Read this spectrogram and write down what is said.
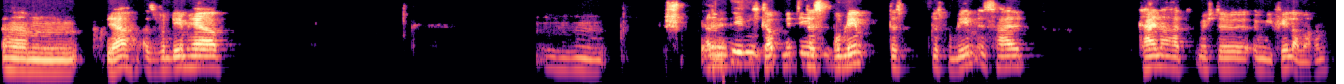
Ähm, ja, also von dem her. Mm, also äh, den, ich glaube, das Problem, das, das Problem ist halt, keiner hat, möchte irgendwie Fehler machen.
